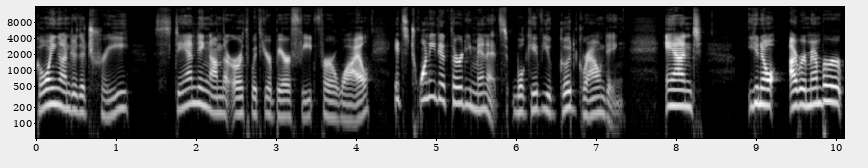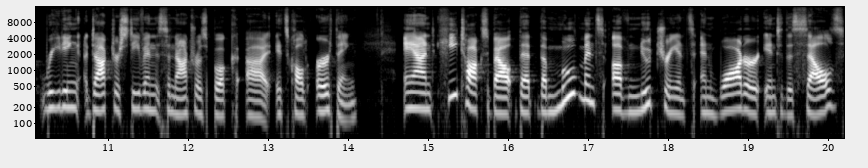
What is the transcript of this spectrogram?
going under the tree, standing on the earth with your bare feet for a while, it's 20 to 30 minutes will give you good grounding. And you know, I remember reading Dr. Stephen Sinatra's book. Uh, it's called Earthing. And he talks about that the movements of nutrients and water into the cells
